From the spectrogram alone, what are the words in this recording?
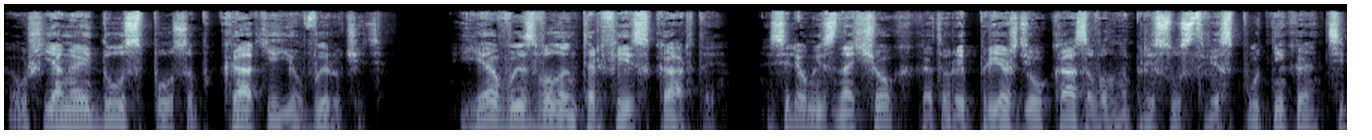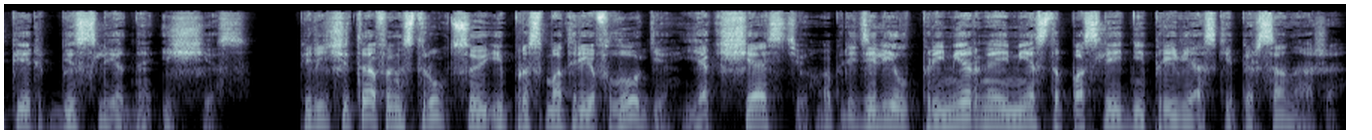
а уж я найду способ, как ее выручить. Я вызвал интерфейс карты. Зеленый значок, который прежде указывал на присутствие спутника, теперь бесследно исчез. Перечитав инструкцию и просмотрев логи, я, к счастью, определил примерное место последней привязки персонажа.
